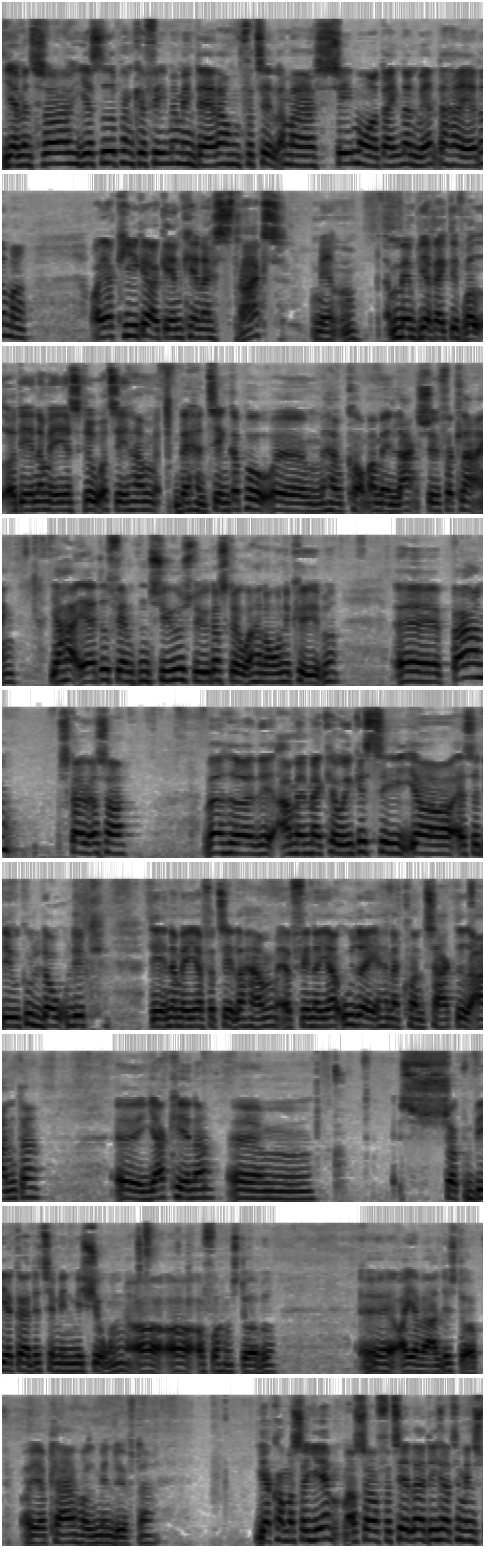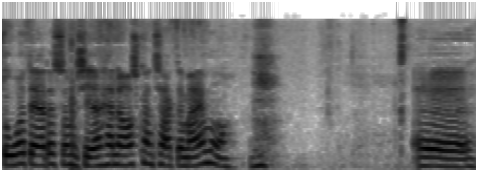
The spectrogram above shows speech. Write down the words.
Jamen så, jeg sidder på en café med min datter, og hun fortæller mig, se mor, der er en eller anden mand, der har addet mig. Og jeg kigger og genkender straks manden, men bliver rigtig vred, og det ender med, at jeg skriver til ham, hvad han tænker på. Øhm, han kommer med en lang søforklaring. Jeg har addet 15-20 stykker, skriver han oven i købet. Øh, børn, skrev jeg så. Hvad hedder det? Jamen, ah, man kan jo ikke se, og, altså det er jo ikke ulovligt. Det ender med, at jeg fortæller ham, at finder jeg ud af, at han har kontaktet andre, øh, jeg kender, øh, så vil jeg gøre det til min mission og, og, og få ham stoppet. Øh, og jeg vil aldrig stoppe. Og jeg plejer at holde mine løfter. Jeg kommer så hjem, og så fortæller jeg det her til min store datter, som siger, han har også kontaktet mig, mor. øh,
